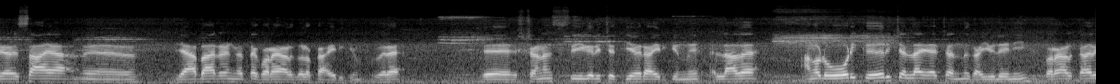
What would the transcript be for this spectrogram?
വ്യവസായ വ്യാപാര രംഗത്തെ കുറേ ആളുകളൊക്കെ ആയിരിക്കും. ഇവരെ ക്ഷണം സ്വീകരിച്ചെത്തിയവരായിരിക്കുന്നു. അല്ലാതെ അങ്ങോട്ട് ഓടി കയറി ചെല്ലായ ചെന്ന് കഴിയൂലേനി കുറേ ആൾക്കാർ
